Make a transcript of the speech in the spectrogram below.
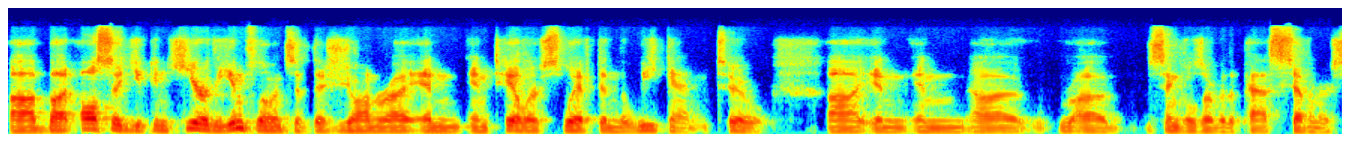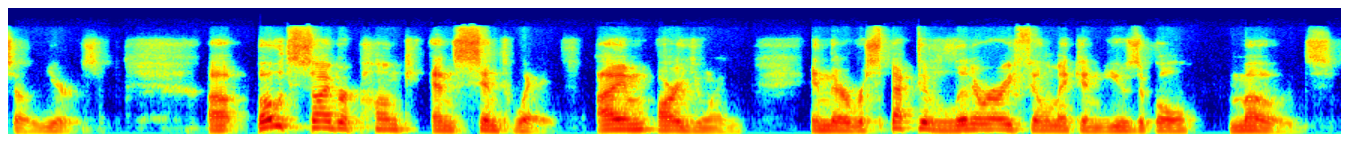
Uh, but also, you can hear the influence of this genre in, in Taylor Swift and The Weeknd too, uh, in in uh, uh, singles over the past seven or so years. both cyberpunk and synthwave, I am arguing, in their respective literary, filmic, and musical modes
